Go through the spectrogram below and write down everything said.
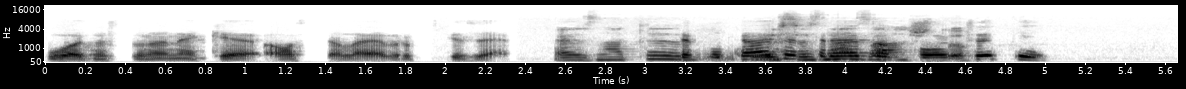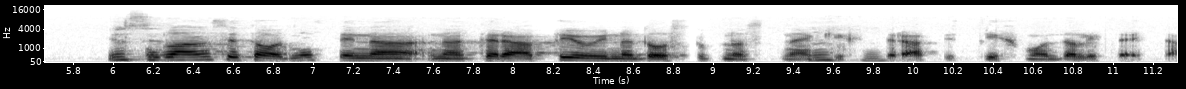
u odnosu na neke ostale evropske zemlje. E, znate, dakle, kada se treba zašto? početi, ja se... uglavnom se to odnosi na, na terapiju i na dostupnost nekih uh mhm. -huh. terapijskih modaliteta.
